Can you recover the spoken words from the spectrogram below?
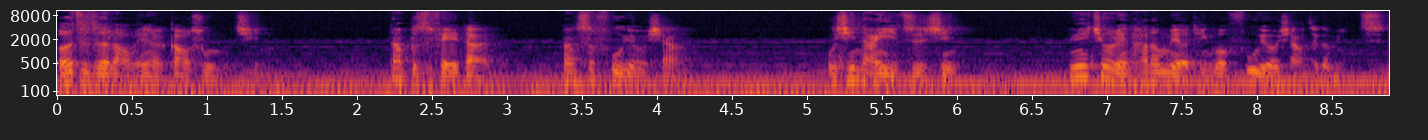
儿子则老练地告诉母亲：“那不是飞弹，那是副油箱，母亲难以置信，因为就连她都没有听过副油箱这个名词，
